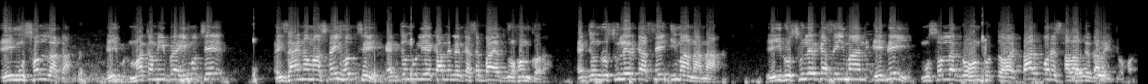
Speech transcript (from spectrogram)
এই মুসল্লাটা। এই মাকাম ইব্রাহিম হচ্ছে এই জায়নামাজটাই হচ্ছে একজন উলিয়া কামেলের কাছে বায়াত গ্রহণ করা। একজন রসুলের কাছে ইমান আনা। এই রসুলের কাছে ইমান এনেই মুসল্লা গ্রহণ করতে হয়, তারপরে সালাতে দাঁড়াইতে হয়।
